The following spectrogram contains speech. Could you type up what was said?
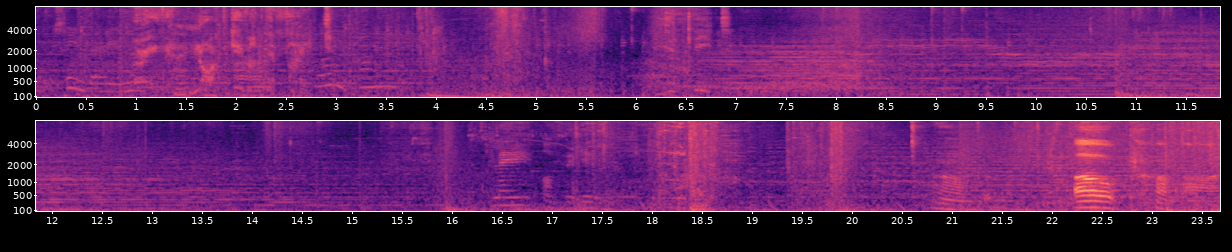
I will not give up the fight. Defeat. Play of the game. Oh, come on.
